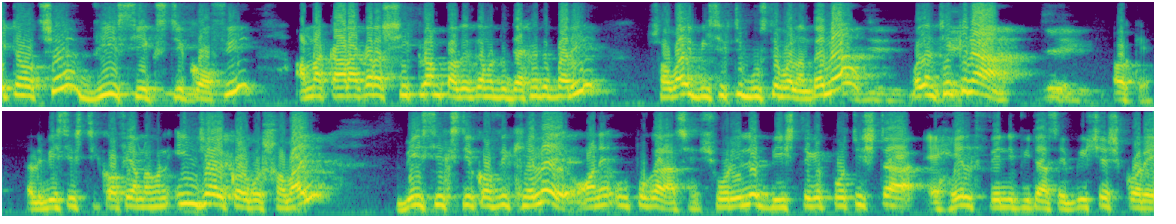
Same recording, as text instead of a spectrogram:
এটা হচ্ছে ভি সিক্সটি কফি আমরা কারা কারা শিখলাম তাদেরকে আমরা দেখাতে পারি। সবাই বি সিক্সটি বুঝতে পারলাম তাই না? বলেন ঠিক না ওকে তাহলে বি সিক্সটি কফি আমরা এখন এনজয় করব সবাই। বি সিক্সটি কফি খেলে অনেক উপকার আছে। শরীরে বিশ থেকে পঁচিশটা হেলথ বেনিফিট আছে বিশেষ করে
